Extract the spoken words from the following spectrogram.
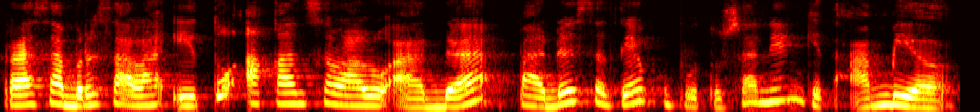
rasa bersalah itu akan selalu ada pada setiap keputusan yang kita ambil.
